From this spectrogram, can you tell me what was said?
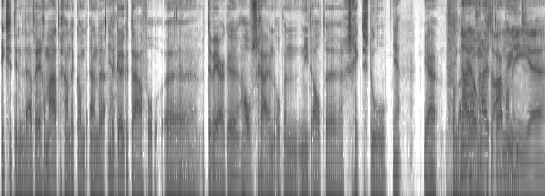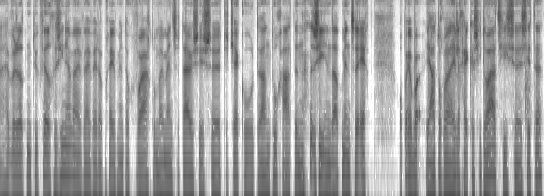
ik zit inderdaad regelmatig aan de, kant, aan de, aan de keukentafel uh, te werken, half schuin op een niet al te geschikte stoel. Ja. Ja, van de nou ja, vanuit de allemaal niet. Uh, hebben we dat natuurlijk veel gezien. Hè? Wij, wij werden op een gegeven moment ook gevraagd om bij mensen thuis eens uh, te checken hoe het eraan toe gaat. En dan zie je inderdaad mensen echt op ja, toch wel hele gekke situaties uh, zitten.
